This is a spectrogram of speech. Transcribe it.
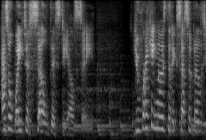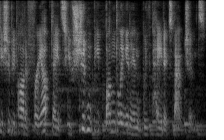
as a way to sell this DLC. You recognise that accessibility should be part of free updates, you shouldn't be bundling it in with paid expansions.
